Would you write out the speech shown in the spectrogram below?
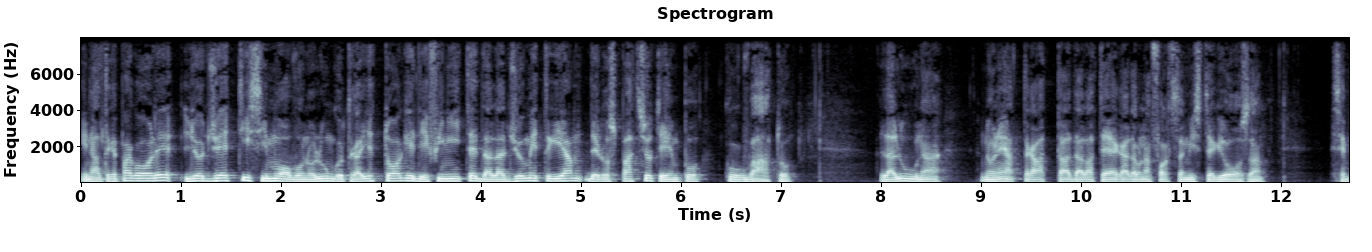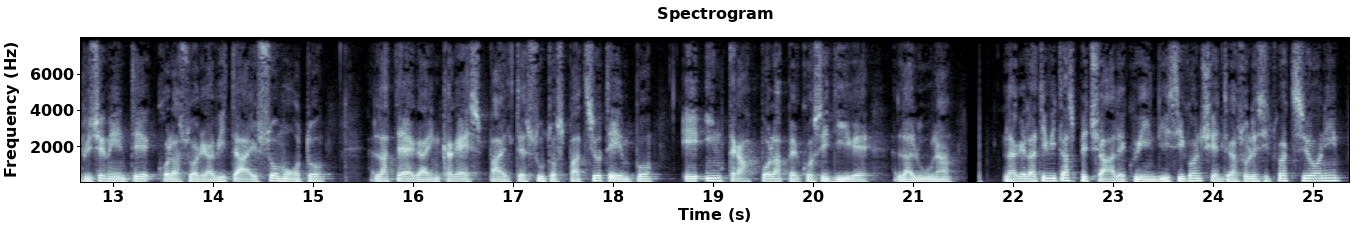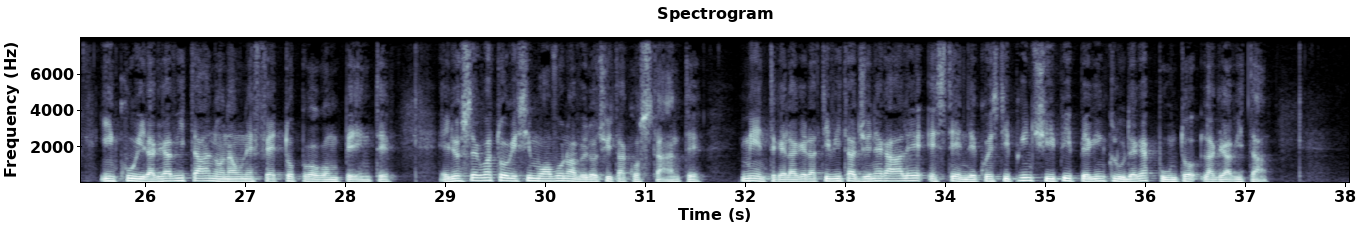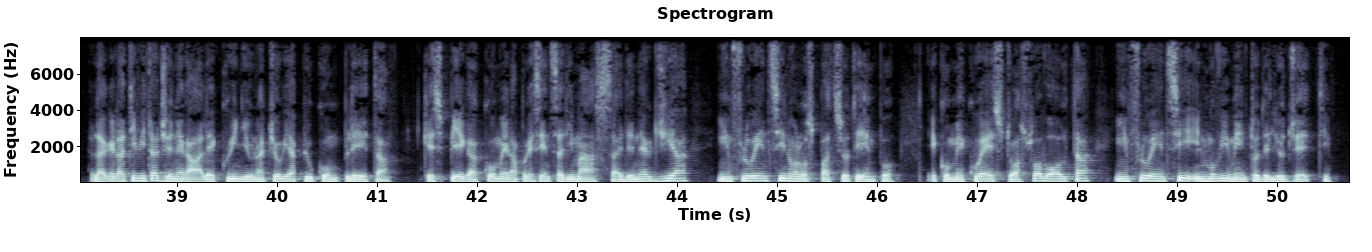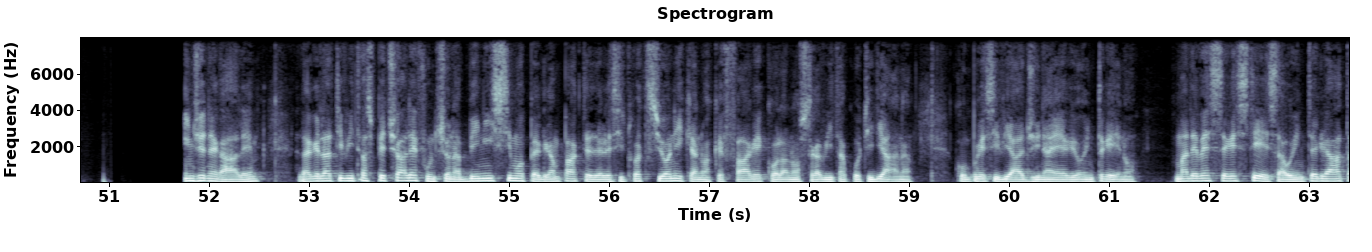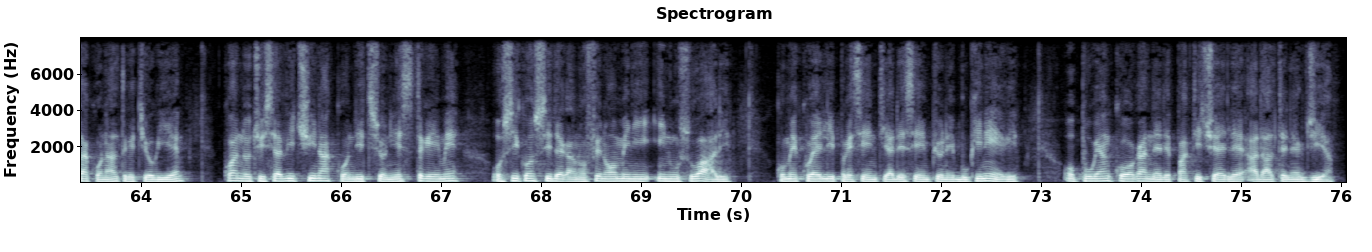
In altre parole, gli oggetti si muovono lungo traiettorie definite dalla geometria dello spazio-tempo curvato. La Luna non è attratta dalla Terra da una forza misteriosa, semplicemente con la sua gravità e il suo moto la Terra increspa il tessuto spazio-tempo e intrappola per così dire la Luna. La relatività speciale quindi si concentra sulle situazioni in cui la gravità non ha un effetto prorompente e gli osservatori si muovono a velocità costante, mentre la relatività generale estende questi principi per includere appunto la gravità. La relatività generale è quindi una teoria più completa che spiega come la presenza di massa ed energia influenzino lo spazio-tempo e come questo a sua volta influenzi il movimento degli oggetti. In generale, la relatività speciale funziona benissimo per gran parte delle situazioni che hanno a che fare con la nostra vita quotidiana, compresi viaggi in aereo o in treno, ma deve essere estesa o integrata con altre teorie quando ci si avvicina a condizioni estreme o si considerano fenomeni inusuali, come quelli presenti ad esempio nei buchi neri, oppure ancora nelle particelle ad alta energia.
